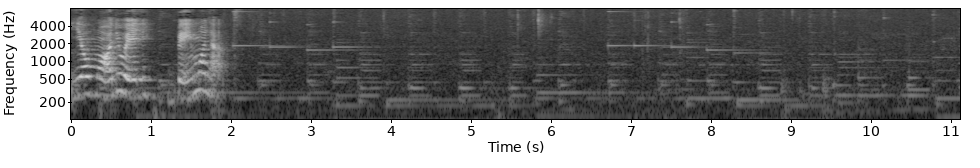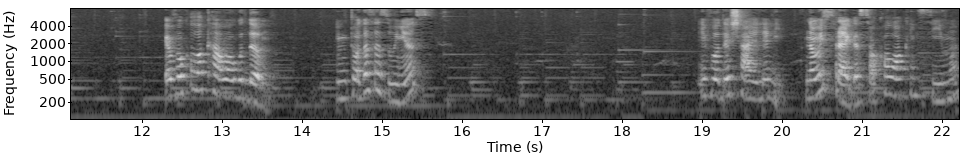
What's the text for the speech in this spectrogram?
E eu molho ele bem molhado. Eu vou colocar o algodão em todas as unhas e vou deixar ele ali. Não esfrega, só coloca em cima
